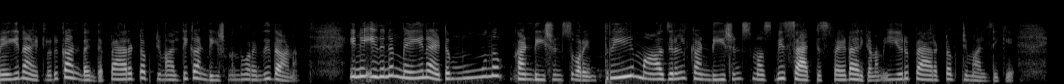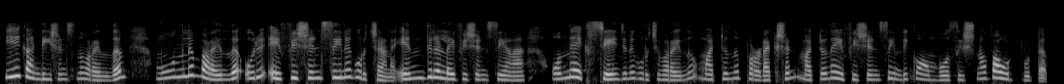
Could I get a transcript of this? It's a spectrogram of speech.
മെയിൻ ആയിട്ടുള്ള ഒരു കണ്ടന്റ് പാരറ്റ് ഒപ്റ്റിമാലിറ്റി കണ്ടീഷൻ എന്ന് പറയുന്നത് ഇതാണ്. ഇനി ഇതിന് മെയിൻ ആയിട്ട് മൂന്ന് കണ്ടീഷൻസ് പറയും. Three marginal conditions must be satisfied ആയിരിക്കണം ഈ ഒരു പാരറ്റ് ഒപ്റ്റിമാലിറ്റിക്ക് ഈ കണ്ടീഷൻസ് എന്ന് പറയുന്നത് മൂന്നിലും പറയുന്നത് ഒരു എഫിഷ്യൻസിനെ കുറിച്ചാണ്. എന്തിലുള്ള എഫിഷ്യൻസിയാണ് ഒന്ന് എക്സ്ചേഞ്ചിനെ കുറിച്ച് പറയുന്നു മറ്റൊന്ന് പ്രൊഡക്ഷൻ മറ്റൊന്ന് efficiency in the composition of output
